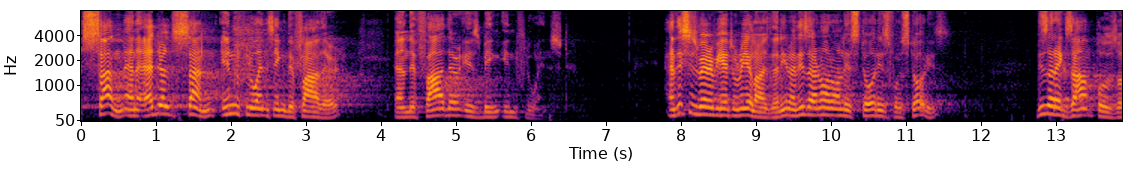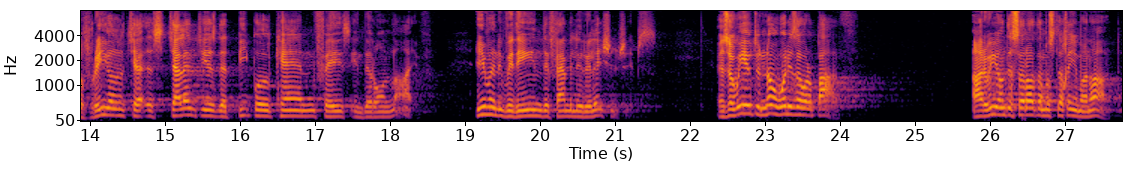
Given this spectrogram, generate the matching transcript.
son, an adult son, influencing the father, and the father is being influenced. And this is where we have to realize that, you know, these are not only stories for stories. These are examples of real challenges that people can face in their own life, even within the family relationships. And so we have to know what is our path. Are we on the Sarat al-Mustaqim or not?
